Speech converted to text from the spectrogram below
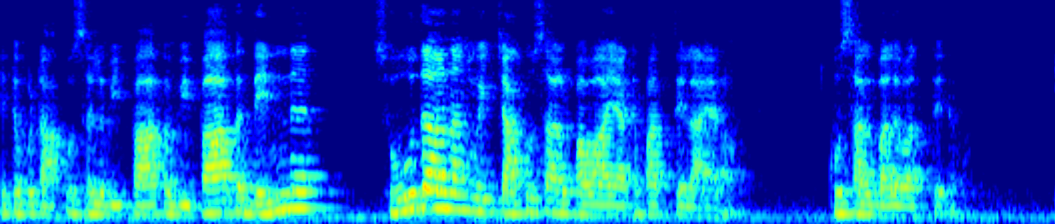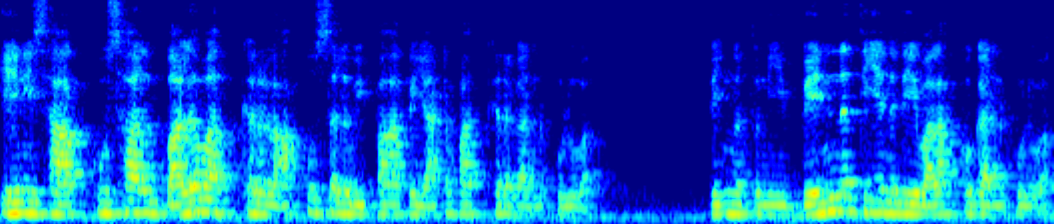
එතකොට අකුසල විපාක විපාක දෙන්න සූදානං වෙච් අකුසල් පවා යටපත් වෙලා යනවා. කුසල් බලවත් වෙනකොට ඒ නිසා කුසල් බලවත් කරලා අකුසල විපාක යටපත් කරගන්න පුළුවන්. පිංහතුනී වෙන්න තියෙන දේ වලක්කො ගන්න පුළුවන්.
